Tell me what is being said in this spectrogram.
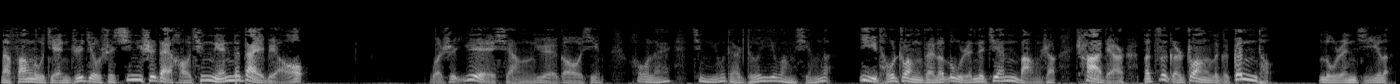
那方路简直就是新时代好青年的代表。我是越想越高兴，后来竟有点得意忘形了，一头撞在了路人的肩膀上，差点把自个儿撞了个跟头。路人急了，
